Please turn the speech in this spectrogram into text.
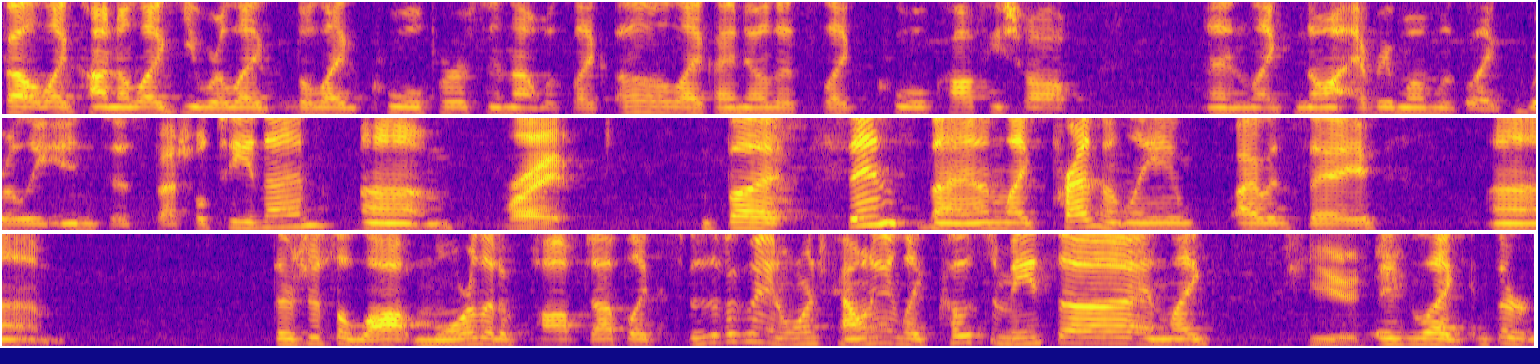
felt like kind of like you were like the like cool person that was like, oh, like I know this like cool coffee shop, and like not everyone was like really into specialty then. Um, right. but since then, like presently, I would say, um, there's just a lot more that have popped up, like specifically in Orange County, like Costa Mesa, and like It's huge. is like they're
